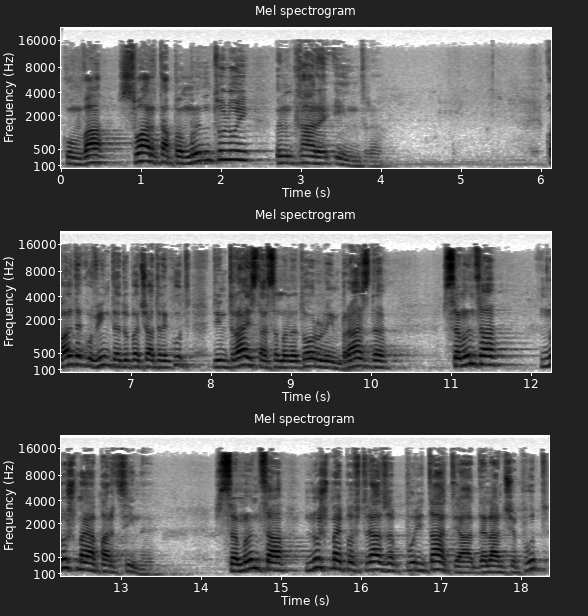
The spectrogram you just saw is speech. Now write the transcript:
cumva soarta pământului în care intră. Cu alte cuvinte, după ce a trecut din traista sămănătorului în brazdă, sămânța nu-și mai aparține. Sămânța nu-și mai păstrează puritatea de la început,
